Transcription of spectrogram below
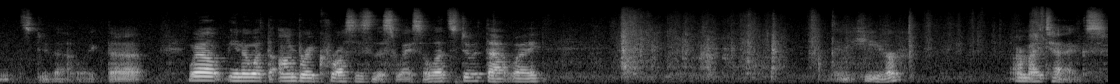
Let's do that like that. Well, you know what, the ombre crosses this way, so let's do it that way. And here are my tags.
